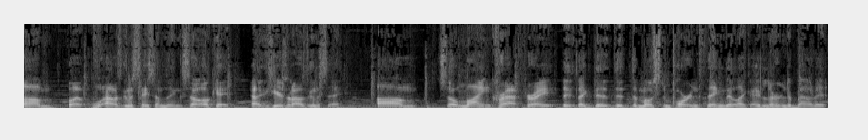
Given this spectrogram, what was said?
Um, but I was gonna say something. So okay, uh, here's what I was gonna say. Um, so Minecraft, right? The, like the, the the most important thing that like I learned about it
